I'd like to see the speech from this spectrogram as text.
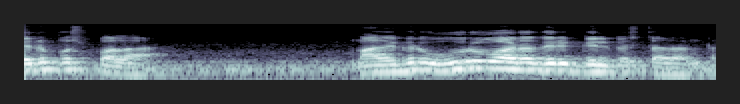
ఎర్ర పుష్పాల మా దగ్గర ఊరు వాడ తిరిగి గెలిపిస్తాడంట.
